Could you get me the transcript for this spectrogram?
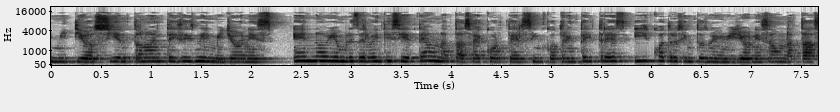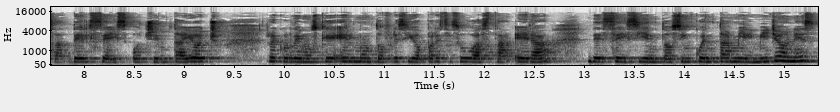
emitió 196 mil millones en noviembre del 27 a una tasa de corte del 5.33 y 400 mil millones a una tasa del 6.88. Recordemos que el monto ofrecido para esta subasta era de 650 mil millones,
